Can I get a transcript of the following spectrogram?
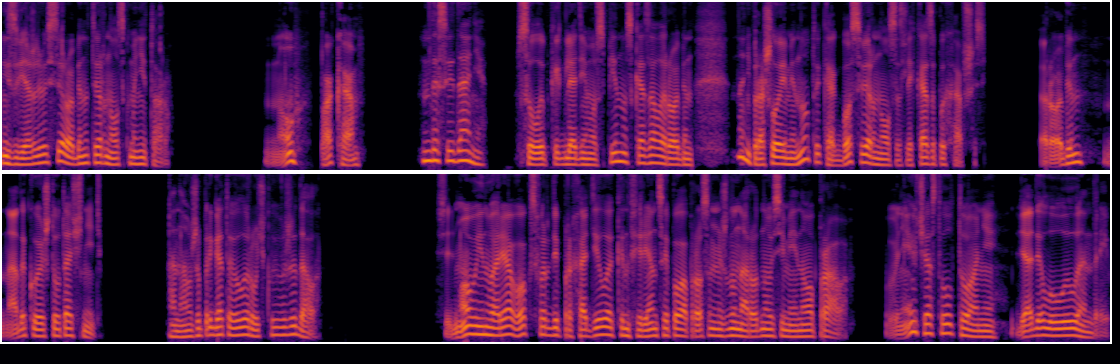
Из вежливости Робин отвернулся к монитору. «Ну, пока». «До свидания», — с улыбкой глядя ему в спину, сказала Робин, но не прошло и минуты, как босс вернулся, слегка запыхавшись. «Робин, надо кое-что уточнить». Она уже приготовила ручку и выжидала. 7 января в Оксфорде проходила конференция по вопросам международного семейного права. В ней участвовал Тони, дядя Лулы Лендри.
